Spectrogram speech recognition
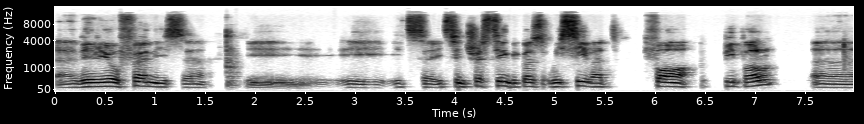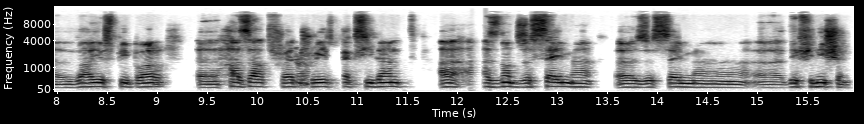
uh, very often is uh, it's it's interesting because we see that for people, uh, various people, uh, hazard, threat, risk, accident uh, has not the same the same definition.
